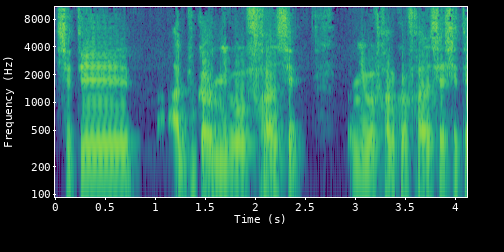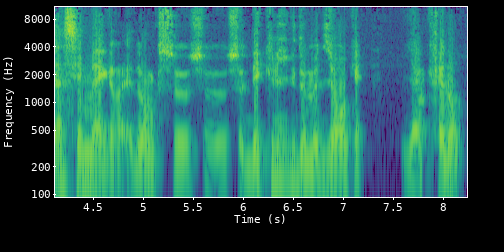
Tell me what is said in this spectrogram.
C'était en tout cas au niveau français, au niveau franco-français, c'était assez maigre. Et donc, ce, déclic de me dire, OK, il y a un créneau,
